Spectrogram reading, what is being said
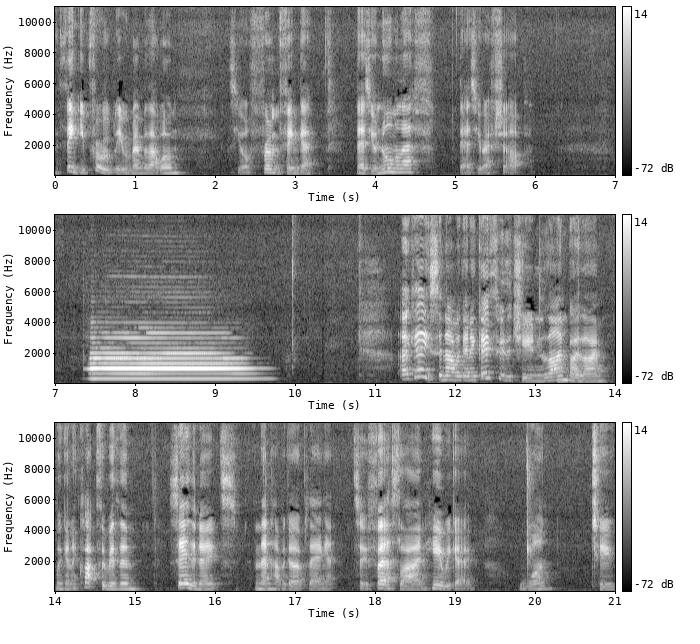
I think you probably remember that one. It's your front finger. There's your normal F, there's your F sharp. Okay, so now we're going to go through the tune line by line. We're going to clap the rhythm, say the notes, and then have a go at playing it. So first line, here we go. One, two,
